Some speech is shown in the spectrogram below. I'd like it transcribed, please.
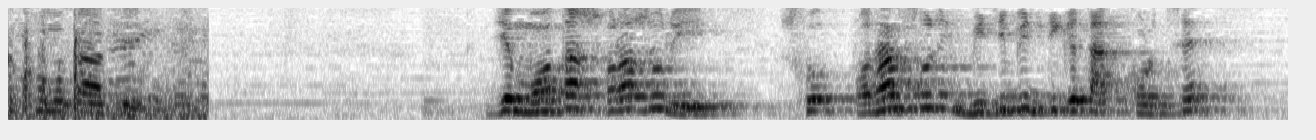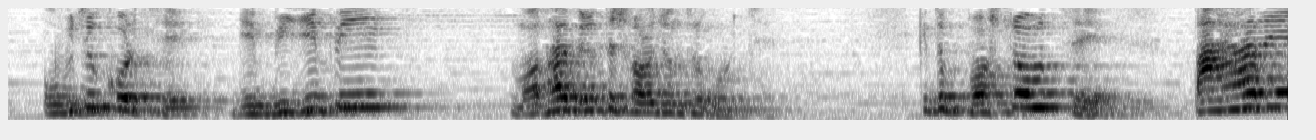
টিপ্রা ক্ষমতা আছে। যে মতা সরাসরি প্রধান শরিক বিজেপির দিকে তাক করছে, অভিযোগ করছে যে বিজেপি মথার বিরুদ্ধে ষড়যন্ত্র করছে। কিন্তু প্রশ্ন হচ্ছে, পাহাড়ে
